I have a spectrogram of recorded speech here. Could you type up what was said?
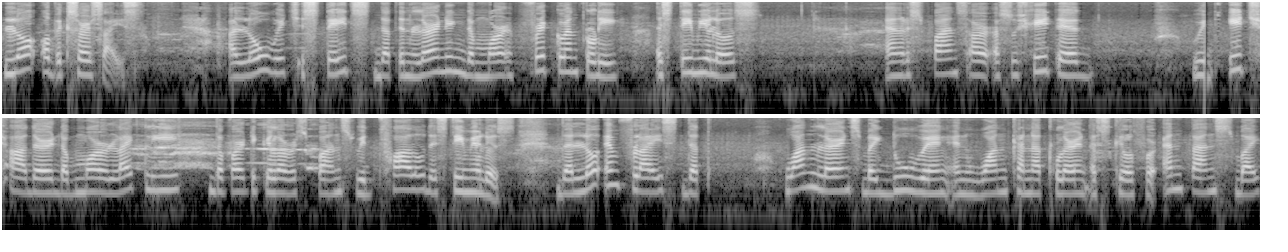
Law of exercise. A law which states that in learning the more frequently a stimulus and response are associated with each other, the more likely the particular response would follow the stimulus. The law implies that one learns by doing and one cannot learn a skill for instance by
